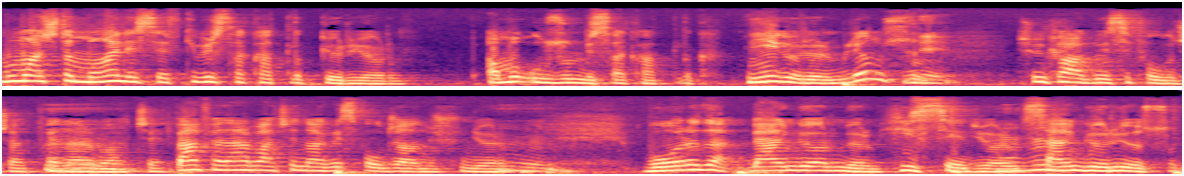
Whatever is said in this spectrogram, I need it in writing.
Bu maçta maalesef ki bir sakatlık görüyorum. Ama uzun bir sakatlık. Niye görüyorum biliyor musun? Ne? Çünkü agresif olacak Fenerbahçe. Hmm. Ben Fenerbahçe'nin agresif olacağını düşünüyorum. Hmm. Bu arada ben görmüyorum, hissediyorum. Hmm. Sen görüyorsun.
